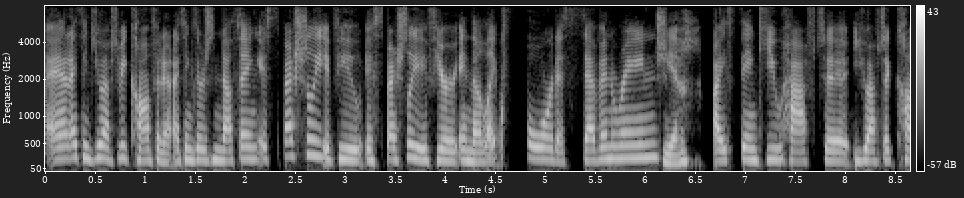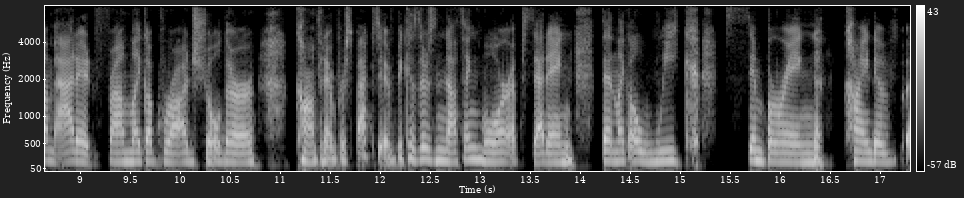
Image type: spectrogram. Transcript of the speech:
and i think you have to be confident i think there's nothing especially if you especially if you're in the like four to seven range Yeah. i think you have to you have to come at it from like a broad shoulder confident perspective because there's nothing more upsetting than like a weak simpering kind of uh,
